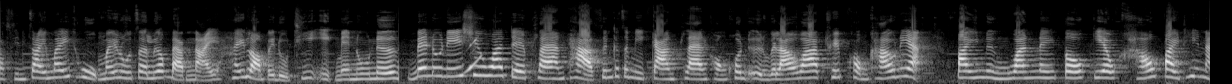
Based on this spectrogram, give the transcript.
ตัดสินใจไม่ถูกไม่รู้จะเลือกแบบไหน ให้ลองไปดูที่อีกเมนูนึง เมนูนี้ชื่อว่า day plan ค่ะ ซึ่งก็จะมีการแพลนของคนอื่นเวลาว่าทริปของเขาเนี่ยไป 1 วันในโตเกียวเขาไปที่ไหน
